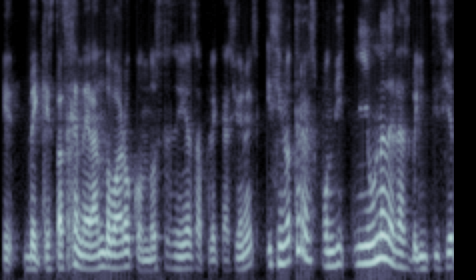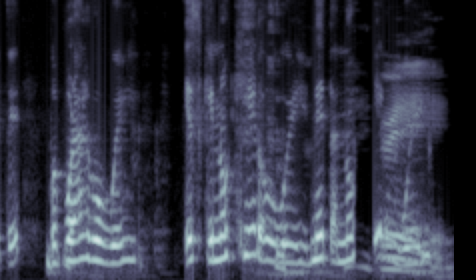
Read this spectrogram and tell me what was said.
de que estás generando varo con dos sencillas aplicaciones. Y si no te respondí ni una de las 27, fue por algo, güey. Es que no quiero, güey. Neta, no quiero, güey.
